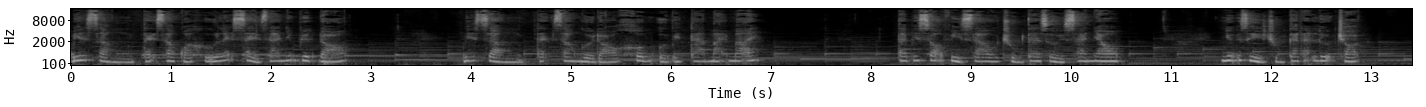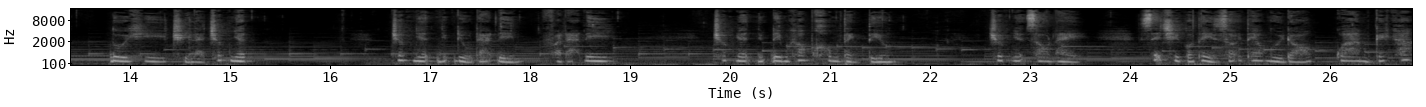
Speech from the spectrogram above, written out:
Biết rằng tại sao quá khứ lại xảy ra những việc đó biết rằng tại sao người đó không ở bên ta mãi mãi. Ta biết rõ vì sao chúng ta rời xa nhau. Những gì chúng ta đã lựa chọn, đôi khi chỉ là chấp nhận. Chấp nhận những điều đã đến và đã đi. Chấp nhận những đêm khóc không thành tiếng. Chấp nhận sau này sẽ chỉ có thể dõi theo người đó qua một cách khác,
